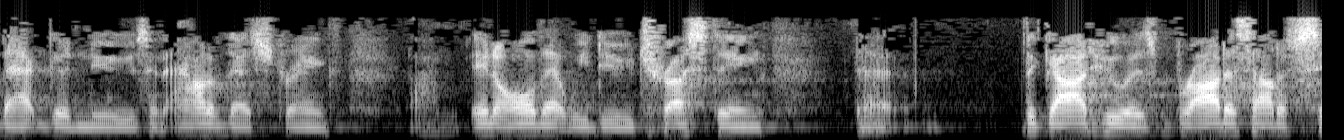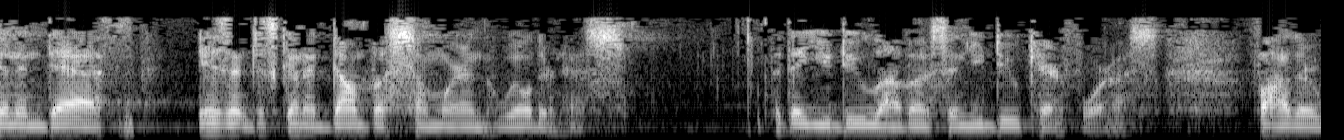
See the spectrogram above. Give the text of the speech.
that good news and out of that strength um, in all that we do, trusting that the God who has brought us out of sin and death isn't just going to dump us somewhere in the wilderness, but that you do love us and you do care for us. Father,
